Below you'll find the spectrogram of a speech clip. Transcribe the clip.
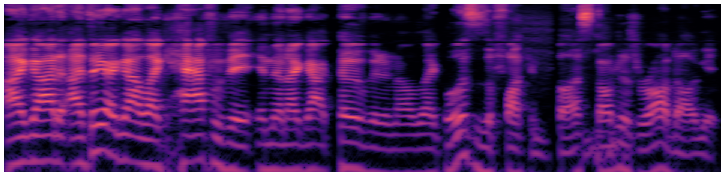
I got it. I think I got like half of it, and then I got COVID, and I was like, "Well, this is a fucking bust. I'll just raw dog it."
